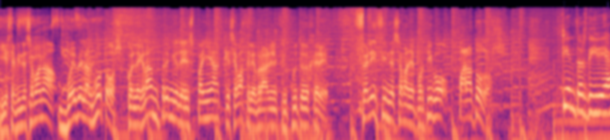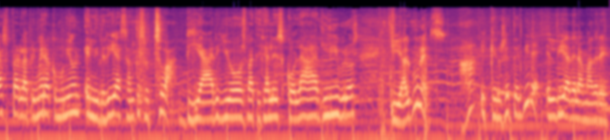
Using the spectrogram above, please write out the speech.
y este fin de semana vuelven las motos con el Gran Premio de España que se va a celebrar en el circuito de Jerez. Feliz fin de semana deportivo para todos. Cientos de ideas para la primera comunión en Librería Santos Ochoa. Diarios, material escolar, libros y álbumes. Ah, y que no se te olvide el Día de la Madre.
